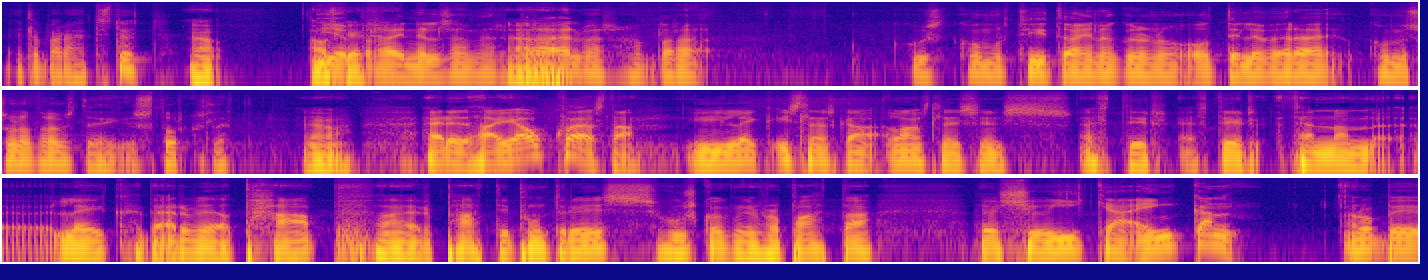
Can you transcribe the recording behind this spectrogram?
Ég ætla bara, þetta er stutt. Ég er bara einilega saman, Já. bara elvar. Hann bara húst, kom úr tít á einangurinn og, og delivera komið svona framstöð stórkoslegt Já, herrið, það er jákvæðasta í leik íslenska landsleisins eftir, eftir þennan uh, leik, þetta erfiða tap. Það er patti.is, húsgögnin frá patta, þau sjöíkja engan. Robby,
